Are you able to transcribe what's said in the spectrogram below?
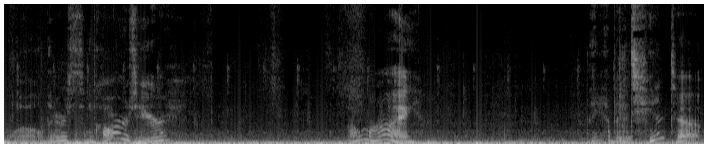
Well, there's some cars here. Oh my. They have a tent up.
